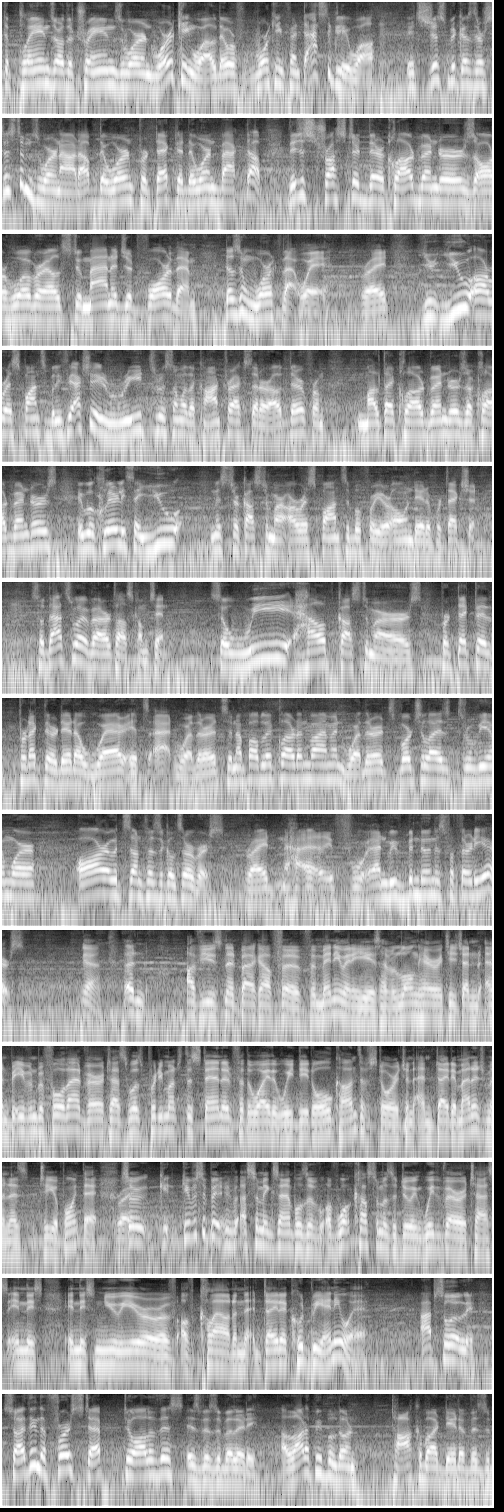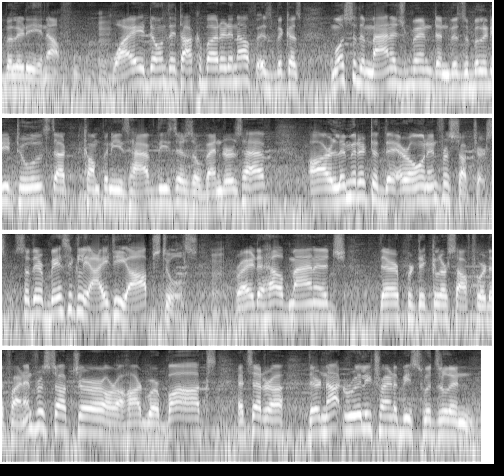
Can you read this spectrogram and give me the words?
the planes or the trains weren't working well, they were working fantastically well. It's just because their systems were not up, they weren't protected, they weren't backed up. They just trusted their cloud vendors or whoever else to manage it for them. It doesn't work that way right? You, you are responsible. If you actually read through some of the contracts that are out there from multi-cloud vendors or cloud vendors, it will clearly say you, Mr. Customer, are responsible for your own data protection. So that's where Veritas comes in. So we help customers protect, protect their data where it's at, whether it's in a public cloud environment, whether it's virtualized through VMware, or it's on physical servers, right? And we've been doing this for 30 years. Yeah, and I've used NetBackup for, for many, many years, have a long heritage, and, and even before that, Veritas was pretty much the standard for the way that we did all kinds of storage and, and data management, as to your point there. Right. So give us a bit, uh, some examples of, of what customers are doing with Veritas in this, in this new era of, of cloud, and that data could be anywhere. Absolutely. So I think the first step to all of this is visibility. A lot of people don't talk about data visibility enough. Mm. Why don't they talk about it enough is because most of the management and visibility tools that companies have these days or vendors have are limited to their own infrastructures. So they're basically IT ops tools, mm. right, to help manage their particular software defined infrastructure or a hardware box, et cetera. They're not really trying to be Switzerland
